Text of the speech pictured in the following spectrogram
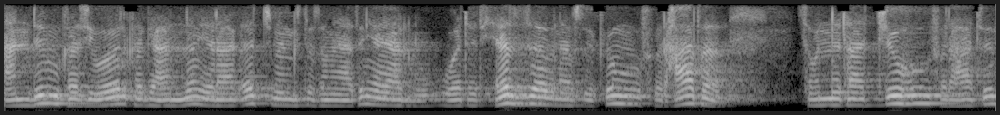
አንድም ከሲኦል ከገሃነም የራቀች መንግሥተ ሰማያትን ያያሉ። ወትትሄዘብ ነፍስክሙ ፍርሃተ ሰውነታችሁ ፍርሃትን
